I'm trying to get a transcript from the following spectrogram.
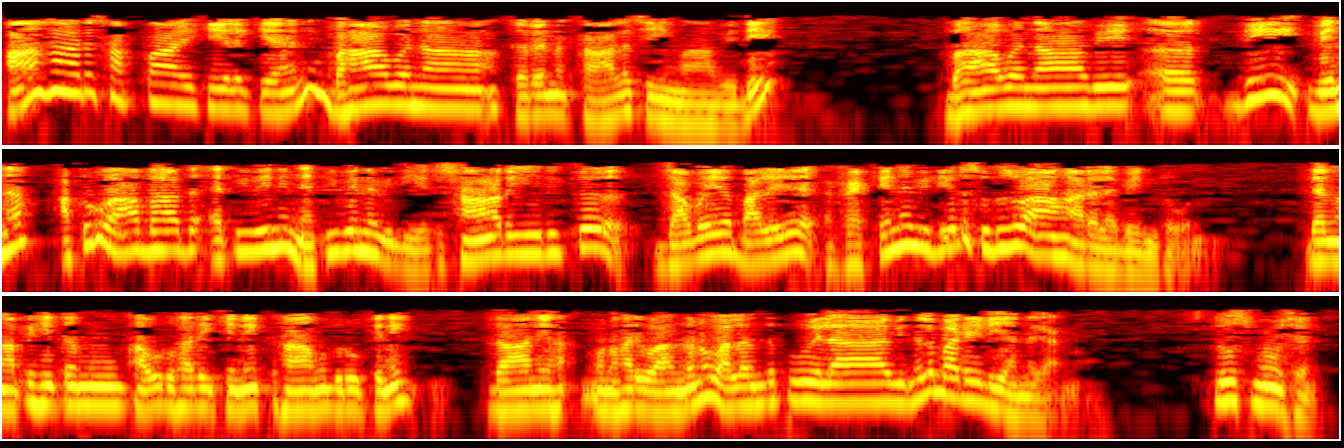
ආහාර සප්පාය කියලා කියන්නේ භාවනා කරන කාල සීමාවේදී භාවනාවේදී වෙන අතුරු ආබාධ ඇති වෙන්නේ නැති වෙන විදිහට ශාරීරික ජවය බලය රැකෙන විදිහට සුදුසු ආහාර ලැබෙන්න ඕනේ. දැන් අපි හිතමු කවුරු හරි කෙනෙක් හාමුදුරු කෙනෙක් දානේ මොන හරි වන්දන වළඳපු වෙලාව ඉඳලා බඩේ ලියන්න ගන්නවා. Loose motion.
